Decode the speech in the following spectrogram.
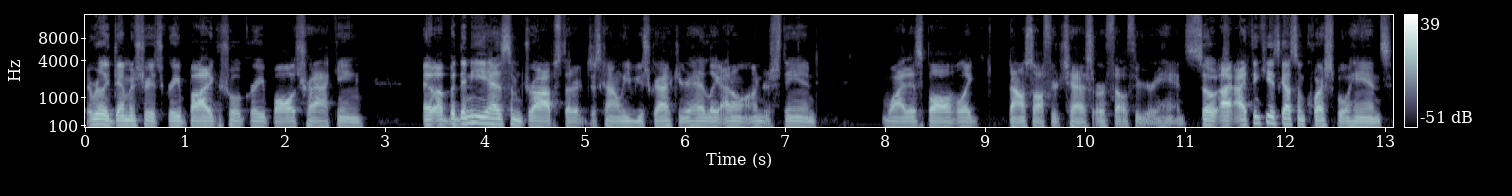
that really demonstrates great body control, great ball tracking. Uh, but then he has some drops that are just kind of leave you scratching your head. Like I don't understand why this ball like bounced off your chest or fell through your hands. So I, I think he's got some questionable hands.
